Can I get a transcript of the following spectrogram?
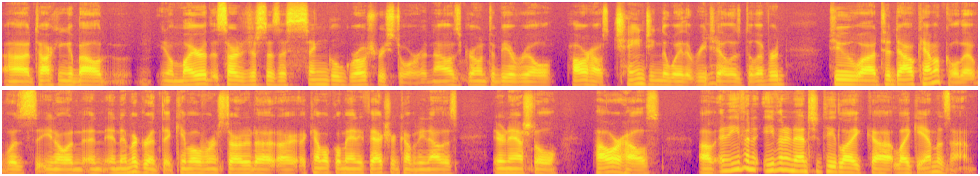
uh, talking about you know Meijer that started just as a single grocery store and now has grown to be a real powerhouse, changing the way that retail yeah. is delivered. To, uh, to Dow Chemical, that was you know an, an, an immigrant that came over and started a, a chemical manufacturing company. Now this international powerhouse. Uh, and even even an entity like uh, like Amazon,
